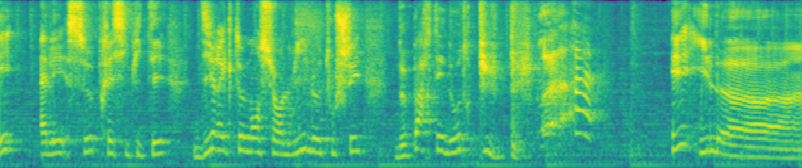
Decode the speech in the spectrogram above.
Et aller se précipiter directement sur lui, le toucher de part et d'autre. Et il. euh,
